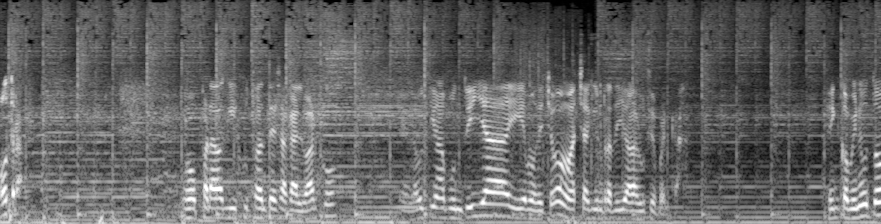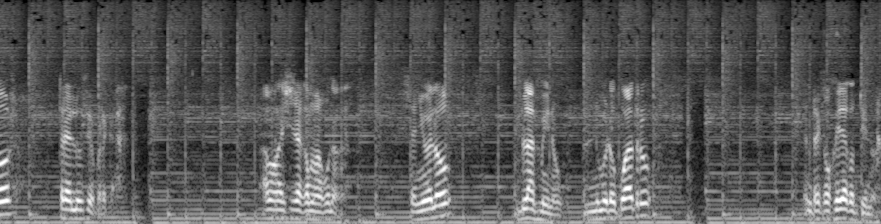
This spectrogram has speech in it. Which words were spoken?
Otra. Hemos parado aquí justo antes de sacar el barco, en la última puntilla, y hemos dicho, vamos a echar aquí un ratillo a la Lucio Perca. Cinco minutos, tres Lucio Perca. Vamos a ver si sacamos alguna. Señuelo, Blast Minnow, el número 4, en recogida continua.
